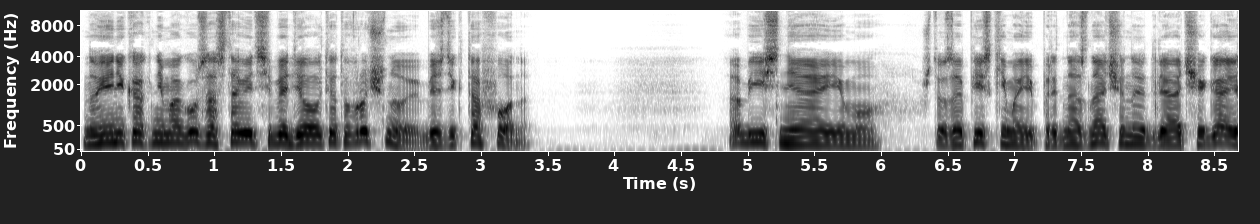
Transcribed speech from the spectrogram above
но я никак не могу заставить себя делать это вручную, без диктофона». Объясняю ему, что записки мои предназначены для очага и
